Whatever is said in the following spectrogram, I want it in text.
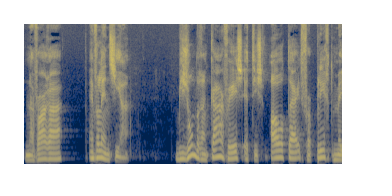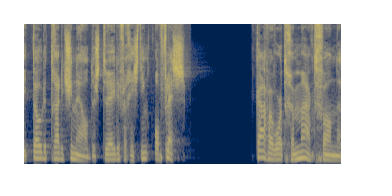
Navarra en Valencia. Bijzonder aan cava is, het is altijd verplicht methode traditioneel, dus tweede vergisting op fles. Cava wordt gemaakt van eh,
